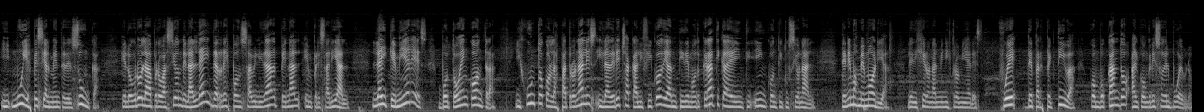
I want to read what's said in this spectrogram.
y muy especialmente del ZUNCA, que logró la aprobación de la Ley de Responsabilidad Penal Empresarial, ley que Mieres votó en contra, y junto con las patronales y la derecha calificó de antidemocrática e inconstitucional. Tenemos memoria, le dijeron al ministro Mieres. Fue de perspectiva, convocando al Congreso del Pueblo.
